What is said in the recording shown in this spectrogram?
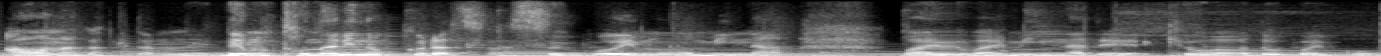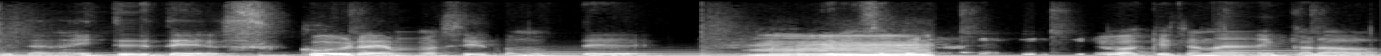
合わなかったのね。でも隣のクラスはすごいもうみんなワイワイみんなで今日はどこ行こうみたいな言っててすっごい羨ましいと思って。うでもそこにん。入ってるわけじゃないから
